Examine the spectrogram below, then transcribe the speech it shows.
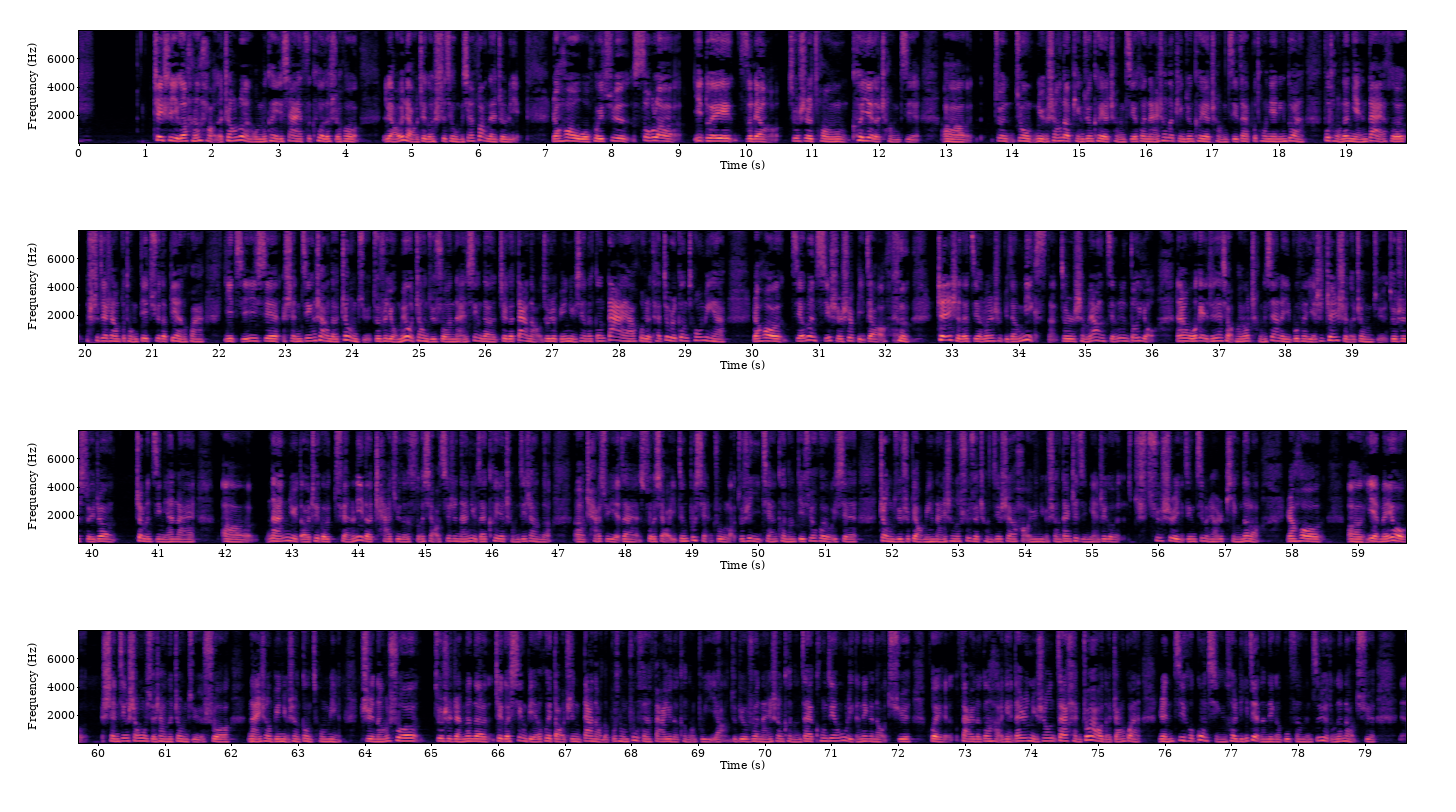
这是一个很好的争论，我们可以下一次课的时候聊一聊这个事情。我们先放在这里，然后我回去搜了一堆资料，就是从课业的成绩啊。就就女生的平均课业成绩和男生的平均课业成绩，在不同年龄段、不同的年代和世界上不同地区的变化，以及一些神经上的证据，就是有没有证据说男性的这个大脑就是比女性的更大呀，或者他就是更聪明呀？然后结论其实是比较 真实的结论是比较 mix 的，就是什么样的结论都有。但是我给这些小朋友呈现了一部分也是真实的证据，就是随着这么几年来。呃，男女的这个权利的差距的缩小，其实男女在课业成绩上的呃差距也在缩小，已经不显著了。就是以前可能的确会有一些证据是表明男生的数学成绩是要好于女生，但这几年这个趋势已经基本上是平的了。然后呃，也没有。神经生物学上的证据说男生比女生更聪明，只能说就是人们的这个性别会导致你大脑的不同部分发育的可能不一样。就比如说男生可能在空间物理的那个脑区会发育的更好一点，但是女生在很重要的掌管人际和共情和理解的那个部分，文字阅读的脑区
